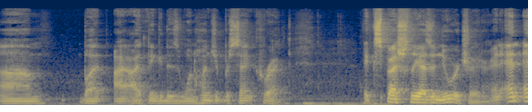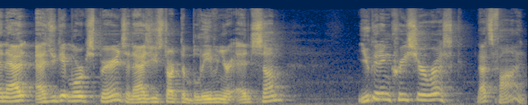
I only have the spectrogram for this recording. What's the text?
um, but I, I, think it is 100% correct, especially as a newer trader. And and, and as, as you get more experience and as you start to believe in your edge some, you can increase your risk. That's fine.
